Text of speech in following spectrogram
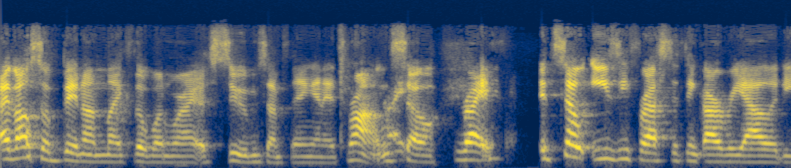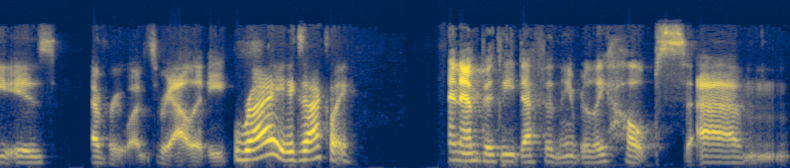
I've also been on like the one where I assume something and it's wrong. Right. So right it's so easy for us to think our reality is everyone's reality. Right, exactly. And empathy definitely really helps um,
